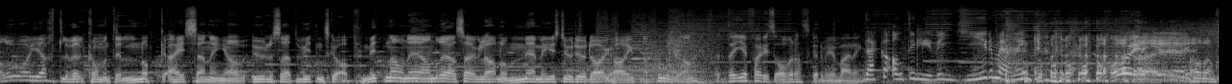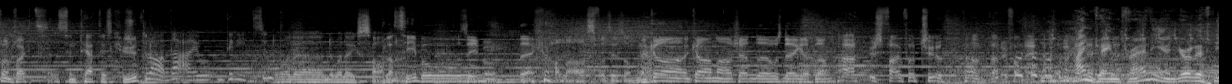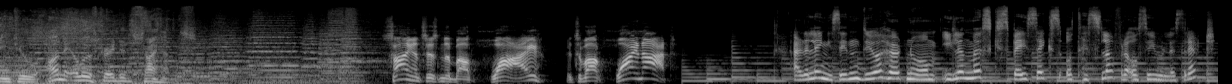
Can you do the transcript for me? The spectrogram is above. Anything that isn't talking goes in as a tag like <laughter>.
Hallo og hjertelig velkommen til nok ei sending av Ulesrett vitenskap. Mitt navn er Andreas Haugland, og med meg i studio i dag har jeg Napoleon. Det gir faktisk overraskende mye mening. Det er ikke alltid livet gir mening. <laughs> Oi, Har du en fun fact? Syntetisk hud. Sjokolade er jo dritsunt. Det var det, det var det jeg sa. Placebo. Placebo. Det er kalas, for å si det sånn. Men hva, hva har skjedd hos deg, Grepland? Ah, it's five foot two. Oh, very funny. I'm James Randi, and you're listening to Unillustrated Science. Science isn't about why, it's about why not. Er det lenge siden du har hørt noe om Elon Musk, SpaceX og Tesla fra oss i Uillustrert?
